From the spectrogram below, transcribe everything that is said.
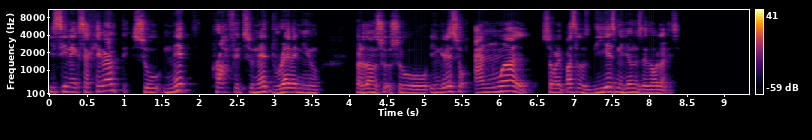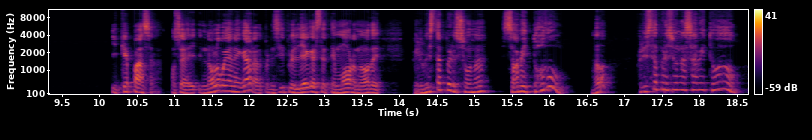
y sin exagerarte, su net profit, su net revenue, perdón, su, ingreso anual sobrepasa los 10 millones de dólares. ¿Y qué pasa? O sea, no lo voy a negar, al principio llega este temor, ¿no? De, pero esta persona sabe todo, ¿no? Pero esta persona sabe todo.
